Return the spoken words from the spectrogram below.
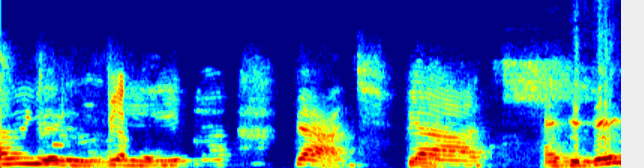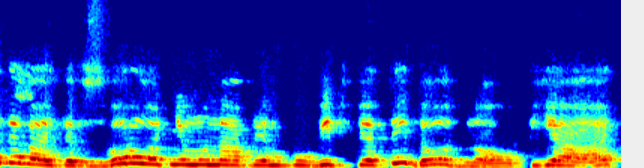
четыре, пять, пять, А тепер давайте в зворотньому напрямку від 5 до 1. 5,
